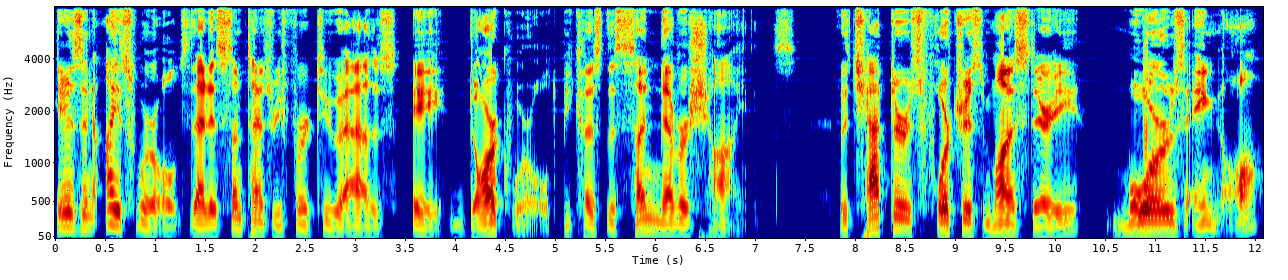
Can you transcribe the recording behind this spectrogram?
It is an ice world that is sometimes referred to as a dark world because the sun never shines. The chapter's fortress monastery, Moors Engnaw,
